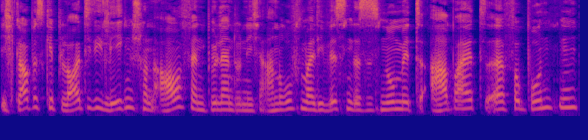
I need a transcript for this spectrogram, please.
ich glaube, es gibt Leute, die legen schon auf, wenn Bülent und ich anrufen, weil die wissen, das ist nur mit Arbeit äh, verbunden.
